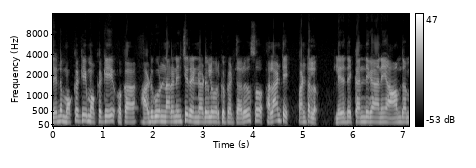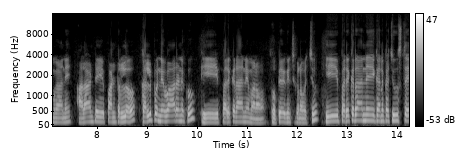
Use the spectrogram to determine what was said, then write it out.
లేదా మొక్కకి మొక్కకి ఒక అడుగున్నర నుంచి రెండు అడుగుల వరకు పెడతారు. సో అలాంటి పంటలో లేదంటే కంది కానీ ఆముదం కానీ అలాంటి పంటల్లో కలుపు నివారణకు ఈ పరికరాన్ని మనం ఉపయోగించుకోవచ్చు ఈ పరికరాన్ని కనుక చూస్తే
